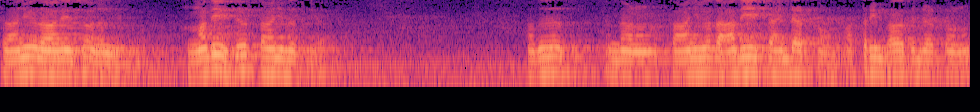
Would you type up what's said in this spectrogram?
സ്ഥാനികതാദേശം അനന്യ ആദേശ സ്ഥാനികസ്യ. അത് എന്താണ്? സ്ഥാനികത ആദേശ അതിന്റെ അർത്ഥമാണ്. അത്രയും ഭാഗത്തിന്റെ അർത്ഥമാണ്.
